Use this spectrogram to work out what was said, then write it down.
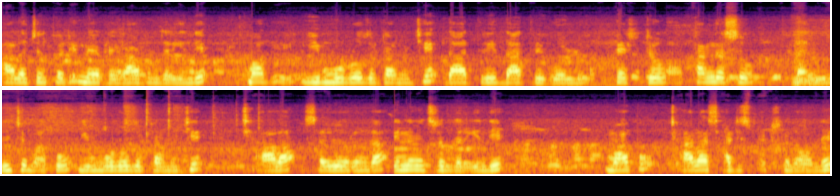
ఆలోచనతోటి మేము ఇక్కడికి రావడం జరిగింది. మాకు ఈ మూడు రోజుల టైం నుంచి దాత్రి దాత్రి గోల్డ్ పెస్ట్ ఫంగస్ దాని గురించి మాకు ఈ మూడు రోజుల కాలం నుంచి చాలా సవివరంగా నిర్ణయించడం జరిగింది. మాకు చాలా సాటిస్ఫాక్షన్గా ఉంది.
